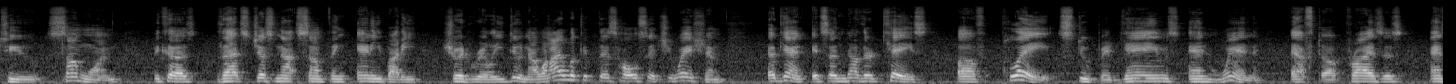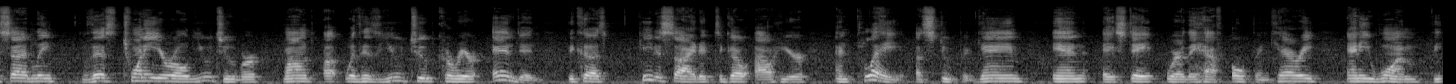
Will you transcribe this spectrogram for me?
to someone because that's just not something anybody should really do. Now, when I look at this whole situation, again, it's another case of play stupid games and win effed up prizes. And sadly, this 20 year old YouTuber wound up with his YouTube career ended because he decided to go out here and play a stupid game in a state where they have open carry and he won the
